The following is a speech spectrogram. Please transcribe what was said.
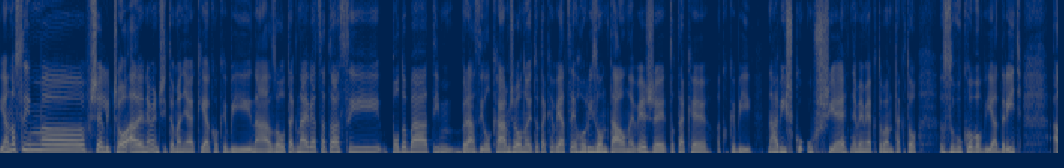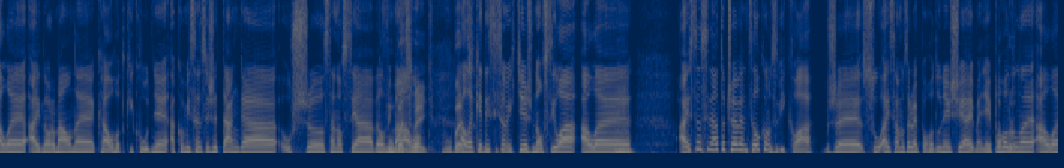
Ja nosím uh, všeličo, ale neviem, či to má nejaký ako keby názov, tak najviac sa to asi podobá tým brazílkám, že ono je to také viacej horizontálne, vieš, že je to také ako keby na výšku užšie, neviem, jak to mám takto zvukovo vyjadriť, ale aj normálne kalhotky kľudne. Ako myslím si, že tanga už e, sa nosia veľmi vôbec, málo. Veď, vôbec. Ale kedysi som ich tiež nosila, ale... Hmm aj som si na to, čo ja viem, celkom zvykla, že sú aj samozrejme pohodlnejšie, aj menej pohodlné, pro... ale...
